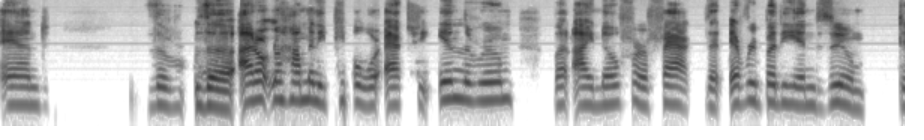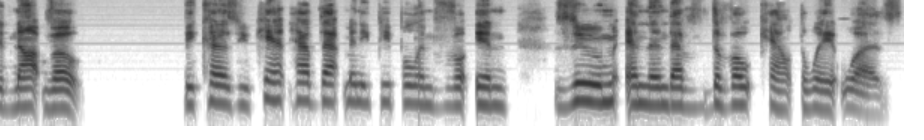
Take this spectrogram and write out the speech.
and the the I don't know how many people were actually in the room, but I know for a fact that everybody in Zoom did not vote because you can't have that many people in in Zoom and then the the vote count the way it was.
